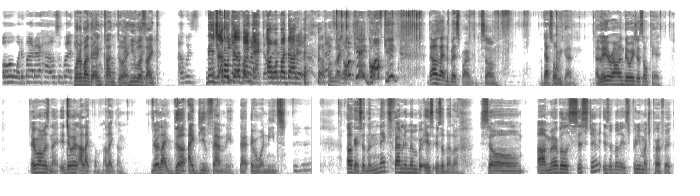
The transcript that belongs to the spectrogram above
oh, what about our house? What about "What about the Encanto?" and he was like, I was, "Bitch, was I don't care about that. I want my daughter." I was like, "Okay, go off, king." That was like the best part. So that's what we got. And later on, they were just okay. Everyone was nice. They were. I like them. I like them. They're like the ideal family that everyone needs. Okay, so the next family member is Isabella. So, uh, Mirabel's sister, Isabella, is pretty much perfect,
